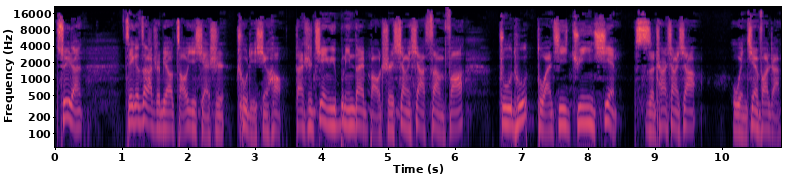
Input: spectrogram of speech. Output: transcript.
虽然这个价指标早已显示触底信号，但是鉴于布林带保持向下散发。主图短期均线死叉向下稳健发展，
